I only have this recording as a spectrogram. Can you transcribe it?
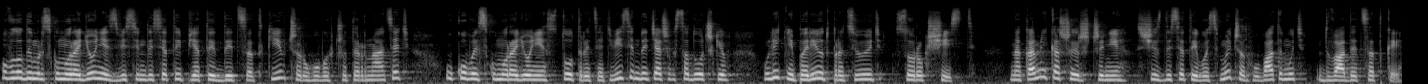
У Володимирському районі з 85 дитсадків чергових 14. У Ковальському районі 138 дитячих садочків. У літній період працюють 46. На Кам'янка-Ширщині з 68 чергуватимуть два дитсадки.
